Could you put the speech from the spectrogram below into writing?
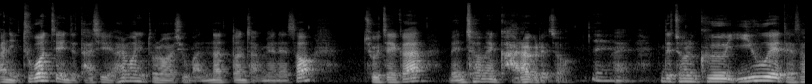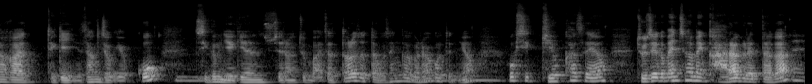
아니 두 번째 이제 다시 할머니 돌아가시고 만났던 장면에서 조제가 맨 처음엔 가라 그래죠. 네. 네. 근데 저는 그 이후의 대사가 되게 인상적이었고 음. 지금 얘기하는 주제랑 좀 맞아 떨어졌다고 생각을 하거든요. 음. 혹시 기억하세요? 조제가 맨 처음엔 가라 그랬다가 네.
